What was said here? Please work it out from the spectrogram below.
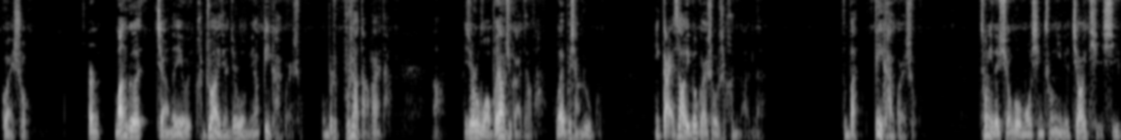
怪兽。而芒格讲的有很重要一点，就是我们要避开怪兽，我们不是不是要打败它啊，也就是我不要去改造它，我也不想入股。你改造一个怪兽是很难的，怎么办？避开怪兽。从你的选股模型，从你的交易体系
